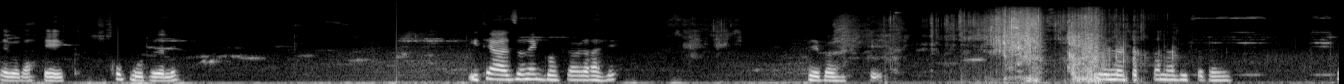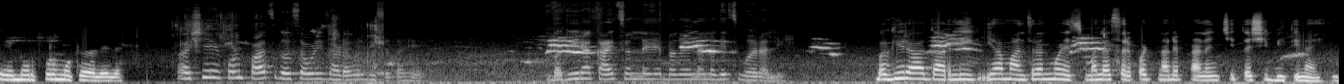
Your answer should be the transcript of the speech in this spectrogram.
हे बघा हे एक खूप मोठं झाले इथे अजून एक घोसाळा आहे. हे बघा हे. हे लटकताना दिसत आहे. हे भरपूर मोठं झालेलं. आहे अशी एकूण पाच घोसावळी झाडावर दिसत आहे. बघिरा काय चाललंय हे बघायला लगेच वर आली. बघिरा गारली या मांजरांमुळेच मला सरपटणाऱ्या प्राण्यांची तशी भीती नाही.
